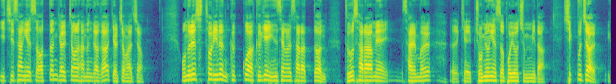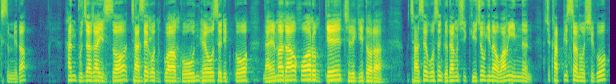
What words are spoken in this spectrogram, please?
이 지상에서 어떤 결정을 하는가가 결정하죠. 오늘의 스토리는 극과 극의 인생을 살았던 두 사람의 삶을 이렇게 조명해서 보여줍니다. 19절 읽습니다. 한 부자가 있어 자색 옷과 고운 배옷을 입고 날마다 호화롭게 즐기더라. 자색 옷은 그 당시 귀족이나 왕이 입는 아주 값비싼 옷이고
